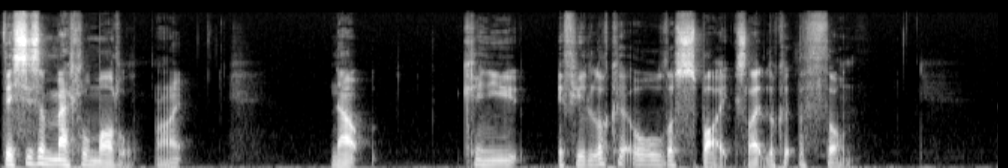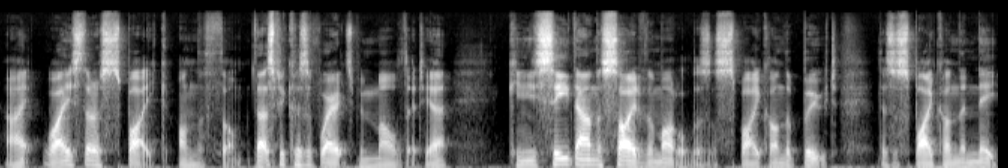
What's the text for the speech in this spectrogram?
This is a metal model, right? Now, can you, if you look at all the spikes, like look at the thumb, right? Why is there a spike on the thumb? That's because of where it's been molded, yeah. Can you see down the side of the model? There's a spike on the boot. There's a spike on the knee.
